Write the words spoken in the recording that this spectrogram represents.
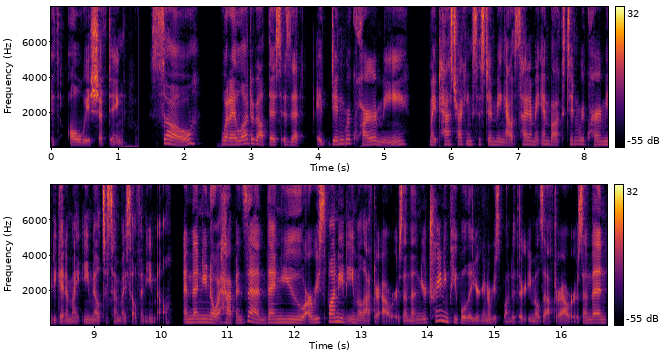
it's always shifting. So, what I loved about this is that it didn't require me my task tracking system being outside of my inbox didn't require me to get in my email to send myself an email. And then you know what happens then. Then you are responding to email after hours and then you're training people that you're going to respond to their emails after hours. And then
